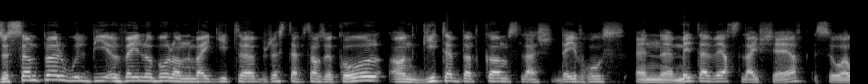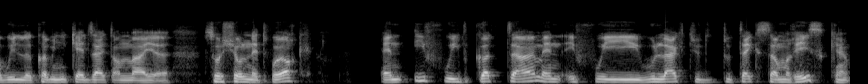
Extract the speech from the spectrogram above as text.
The sample will be available on my GitHub just after the call on github.com slash davrous and uh, metaverse live share. So I will uh, communicate that on my uh, social network. And if we've got time and if we would like to, to take some risk, uh,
